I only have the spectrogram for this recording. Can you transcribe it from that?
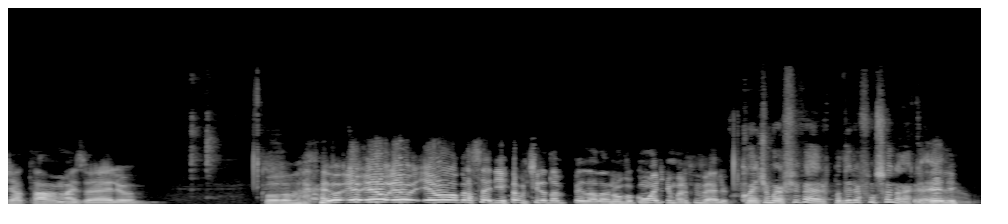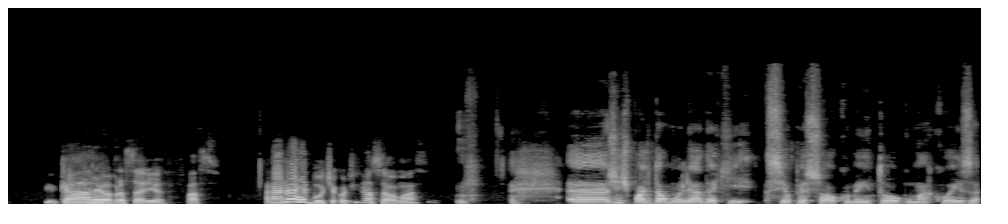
Já tava mais velho. Pô, eu, eu, eu, eu, abraçaria um tira da pesada novo com o Ed Murphy velho. Com Ed Murphy velho, poderia funcionar, cara. Ele. Cara, eu abraçaria. Fácil. Ah, não é reboot, é continuação, mas. Ah, a gente pode dar uma olhada aqui se o pessoal comentou alguma coisa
